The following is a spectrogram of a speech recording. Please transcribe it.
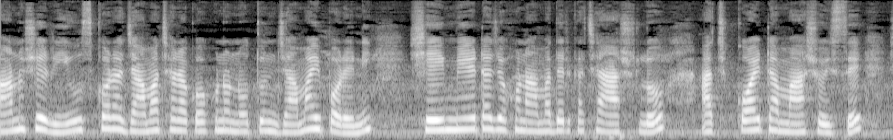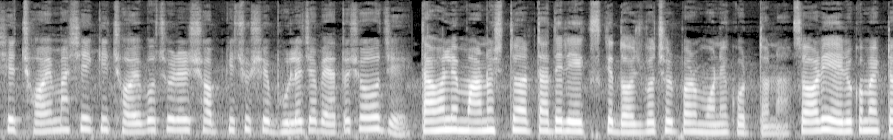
মানুষের ইউজ করা জামা ছাড়া কখনো নতুন জামাই পরেনি। সেই মেয়েটা যখন আমাদের কাছে আসলো, আজ কয়টা মাস হয়েছে সে ছয় মাসে কি ছয় বছরের সব কিছু সে ভুলে যাবে এত সহজে? তাহলে মানুষ তো আর তাদের এক্সকে দশ বছর পর মনে করতো না। সরি এরকম একটা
